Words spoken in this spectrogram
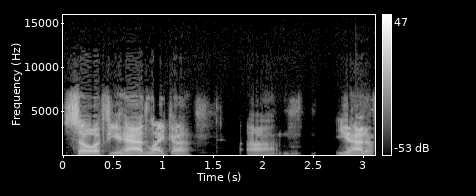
So if you had like a, um, you had a,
